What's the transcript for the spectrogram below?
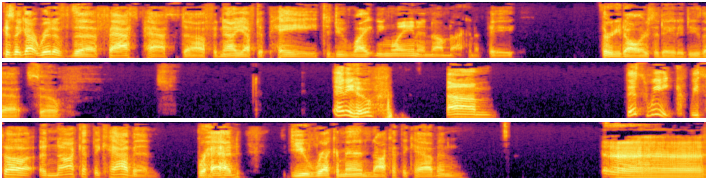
Because they got rid of the fast pass stuff, and now you have to pay to do Lightning Lane, and I'm not going to pay thirty dollars a day to do that. So, anywho, um, this week we saw a Knock at the Cabin. Brad, do you recommend Knock at the Cabin? Uh,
